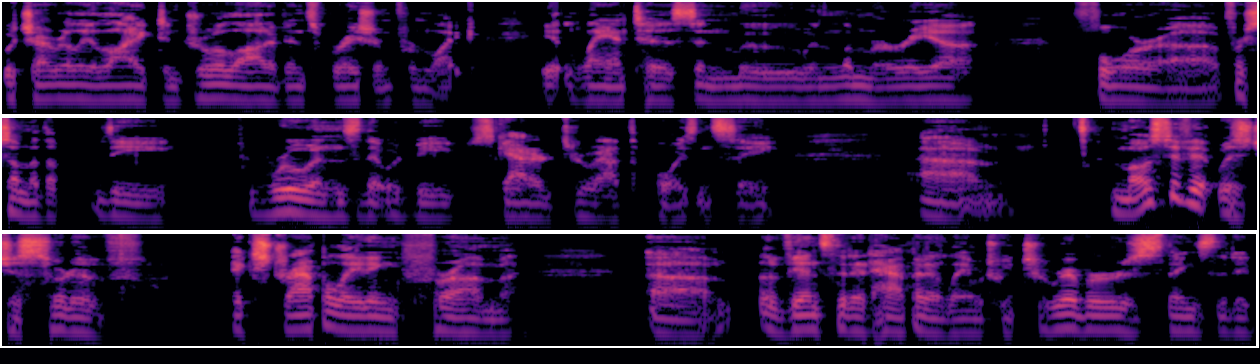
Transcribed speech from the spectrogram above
which I really liked and drew a lot of inspiration from like Atlantis and Mu and Lemuria for uh, for some of the the ruins that would be scattered throughout the Poison Sea. Um, most of it was just sort of extrapolating from um, events that had happened at Land Between Two Rivers, things that it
